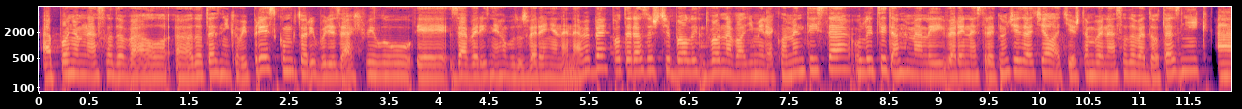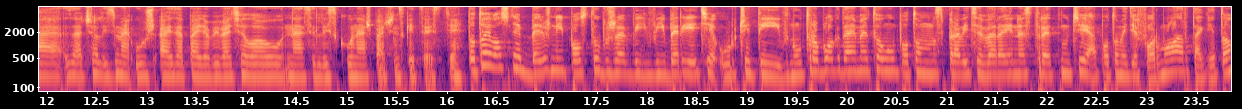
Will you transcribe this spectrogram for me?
a po ňom následoval uh, dotazníkový prieskum, ktorý bude za chvíľu, tie závery z neho budú zverejnené na webe. Poteraz ešte boli dvor na Vladimíra Klementisa ulici, tam sme mali verejné stretnutie zatiaľ a tiež tam bude následovať dotazník a začali sme už aj zapájať obyvateľov na sídlisku na Špačinskej ceste. Toto je vlastne bežný postup, že vy vyberiete určitý vnútroblok, dajme tomu, potom spravíte verejné stretnutie a potom ide formulár, tak je to?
